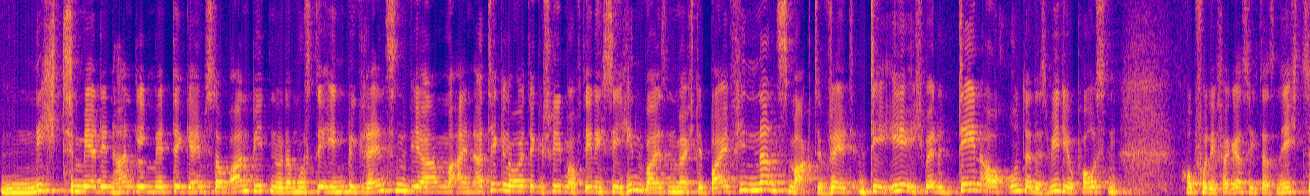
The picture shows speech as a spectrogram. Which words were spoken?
nicht mehr den Handel mit GameStop anbieten oder musste ihn begrenzen. Wir haben einen Artikel heute geschrieben, auf den ich Sie hinweisen möchte bei finanzmarktwelt.de. Ich werde den auch unter das Video posten. Hopefully vergesse ich das nicht.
